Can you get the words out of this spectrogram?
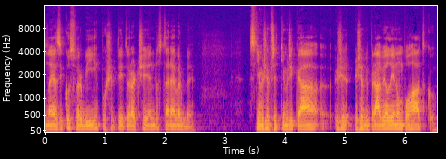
na jazyku svrbí, pošeptej to radši jen do staré vrby. S tím, že předtím říká, že, že vyprávěl jenom pohádku,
